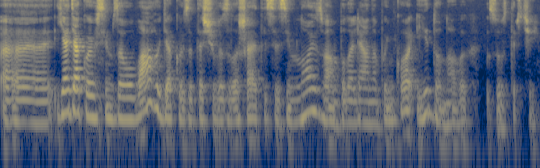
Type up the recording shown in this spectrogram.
Е, я дякую всім за увагу. Дякую за те, що ви залишаєтеся зі мною. З вами була Ляна Бонько, і до нових зустрічей.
